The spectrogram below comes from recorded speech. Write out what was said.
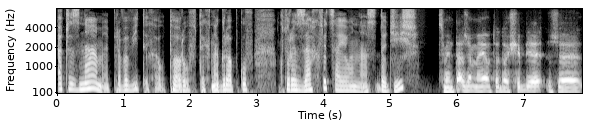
A czy znamy prawowitych autorów tych nagrobków, które zachwycają nas do dziś? Cmentarze mają to do siebie, że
